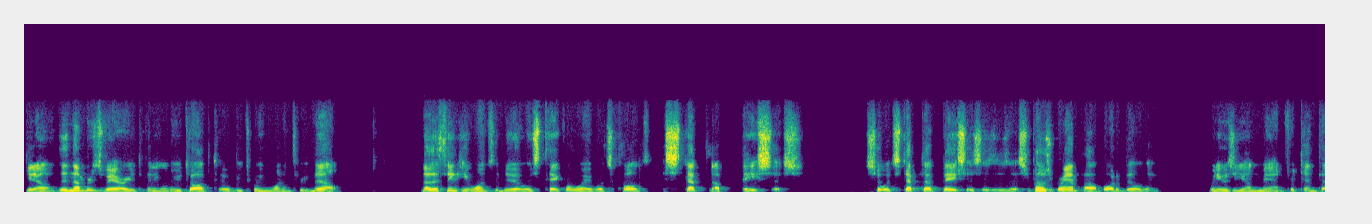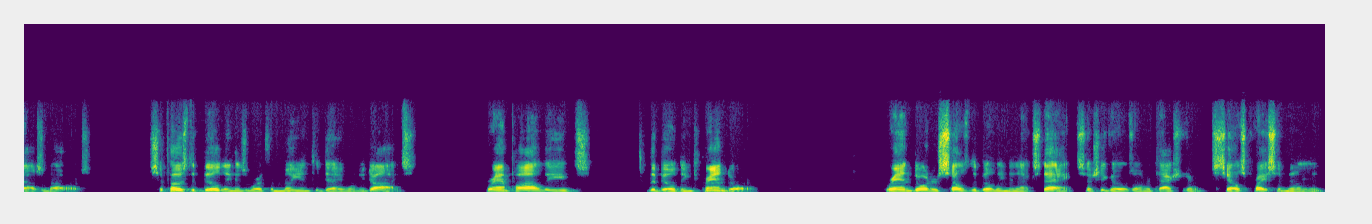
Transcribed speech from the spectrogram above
you know, the numbers vary depending on who you talk to, between one and three mil. Another thing he wants to do is take away what's called a stepped up basis. So what stepped up basis is, is that suppose grandpa bought a building when he was a young man for ten thousand dollars. Suppose the building is worth a million today when he dies. Grandpa leaves the building to granddaughter. Granddaughter sells the building the next day, so she goes on her tax return, sales price a million.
